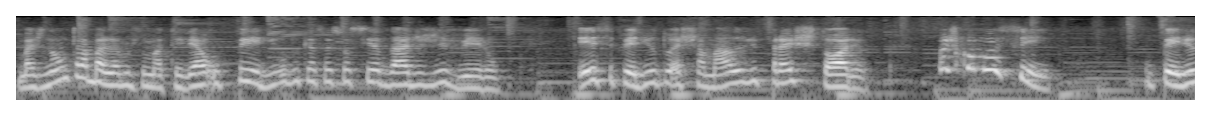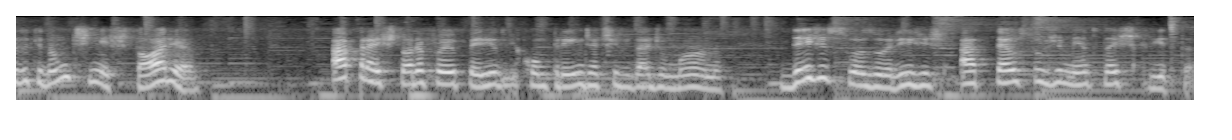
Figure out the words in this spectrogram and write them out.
mas não trabalhamos no material o período que essas sociedades viveram. Esse período é chamado de pré-história. Mas como assim? Um período que não tinha história? A pré-história foi o período que compreende a atividade humana desde suas origens até o surgimento da escrita.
